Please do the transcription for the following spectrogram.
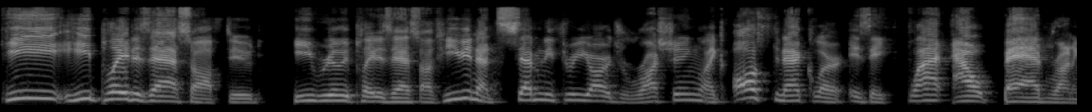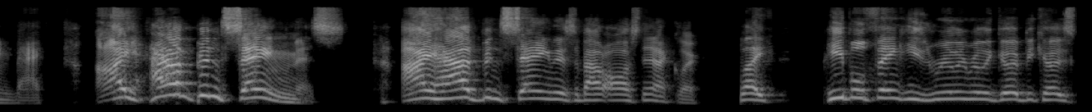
he he played his ass off, dude. He really played his ass off. He even had 73 yards rushing. Like Austin Ekeler is a flat out bad running back. I have been saying this. I have been saying this about Austin Ekeler. Like people think he's really really good because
